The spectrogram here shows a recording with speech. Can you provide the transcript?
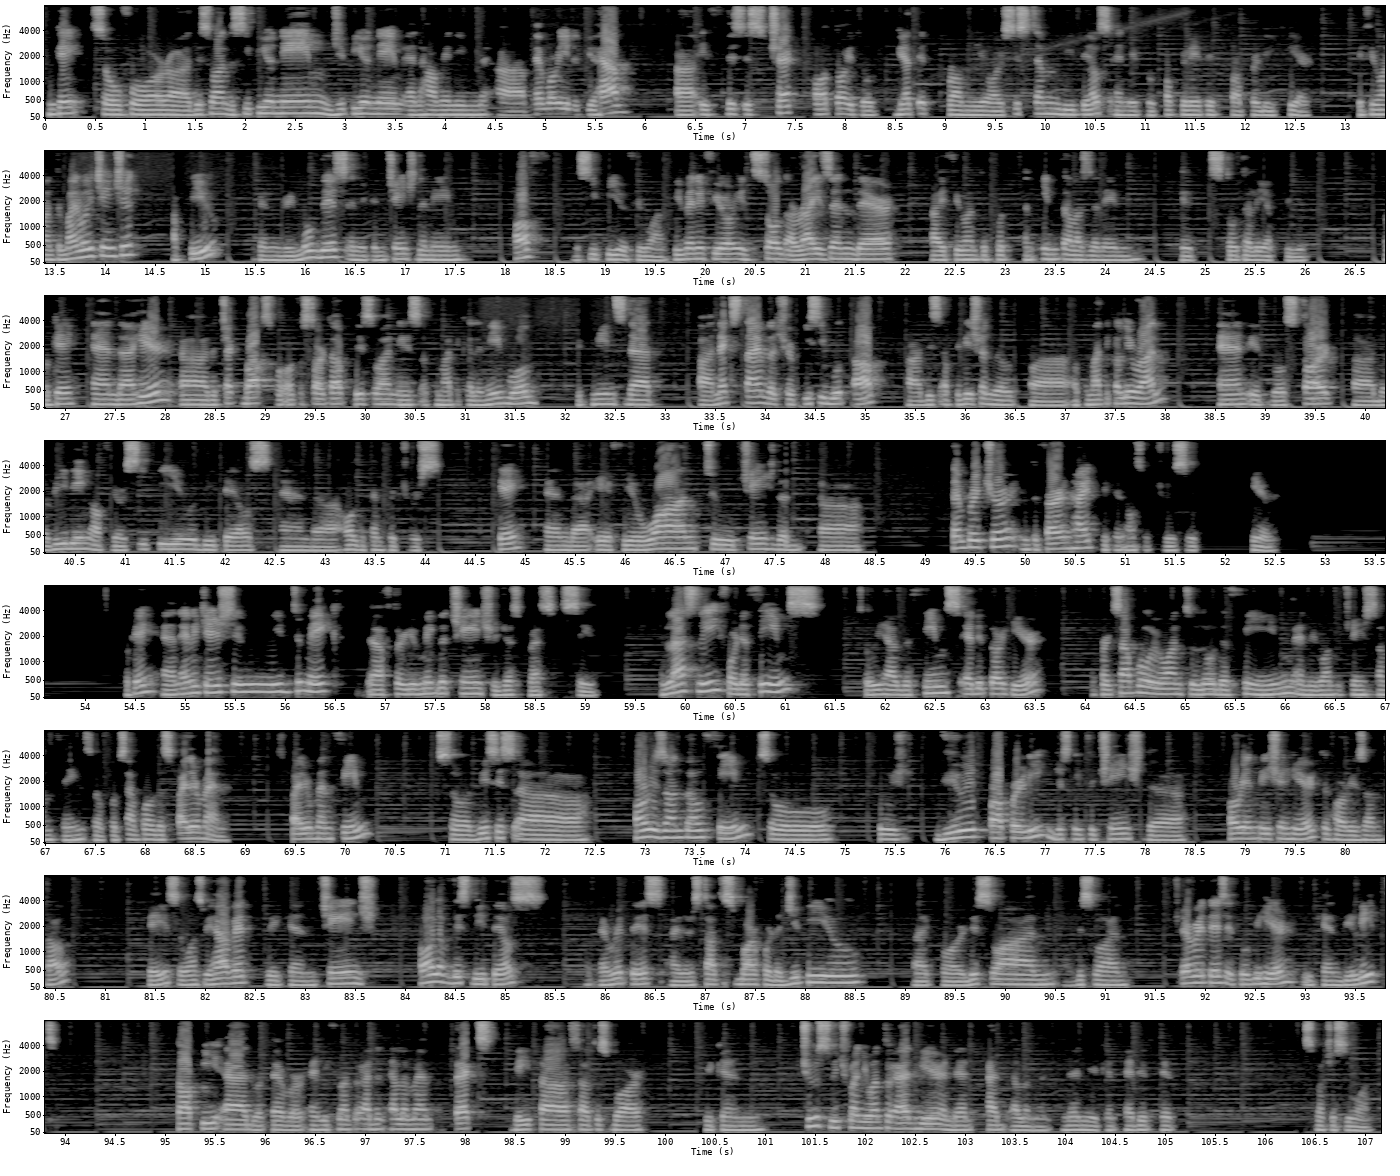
Okay, so for uh, this one, the CPU name, GPU name, and how many uh, memory that you have. Uh, if this is checked auto, it will get it from your system details and it will populate it properly here. If you want to manually change it, up to you. You can remove this and you can change the name of the CPU if you want. Even if you installed a Ryzen there, uh, if you want to put an Intel as the name, it's totally up to you okay and uh, here uh, the checkbox for auto startup this one is automatically enabled it means that uh, next time that your PC boot up this application will uh, automatically run and it will start uh, the reading of your CPU details and all the temperatures okay and if you want to change the temperature into Fahrenheit you can also choose it here okay and any changes you need to make after you make the change, you just press save. And lastly, for the themes, so we have the themes editor here. For example, we want to load a theme and we want to change something. So for example, the Spider-Man, Spider-Man theme. So this is a horizontal theme. So to view it properly, you just need to change the orientation here to horizontal. Okay, so once we have it, we can change all of these details whatever it is, either status bar for the GPU, like for this one, or this one, whichever it is, it will be here. You can delete, copy, add, whatever. And if you want to add an element, text, data, status bar, you can choose which one you want to add here and then add element. And then you can edit it as much as you want.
